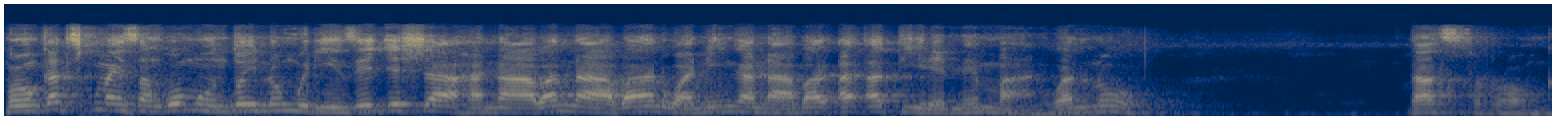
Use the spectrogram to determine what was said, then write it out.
Konka tikikumanyisa ngu omuntu oine omurinzi egi eshaaha naaba naabandwa ninga naaba atiiremu emandwa no. Thats wrong.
